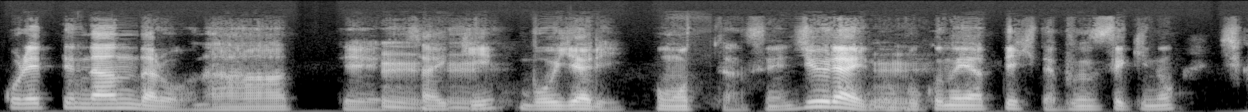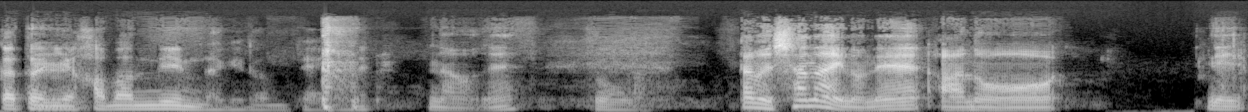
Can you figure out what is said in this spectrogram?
これってなんだろうなーっうんうんて、最近、ぼんやり思ってたんですね。従来うんの僕のやってきた分析の仕方にはまんねえんだけど、みたいなね。なるほどね。そう。多分社内のね、あのね、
